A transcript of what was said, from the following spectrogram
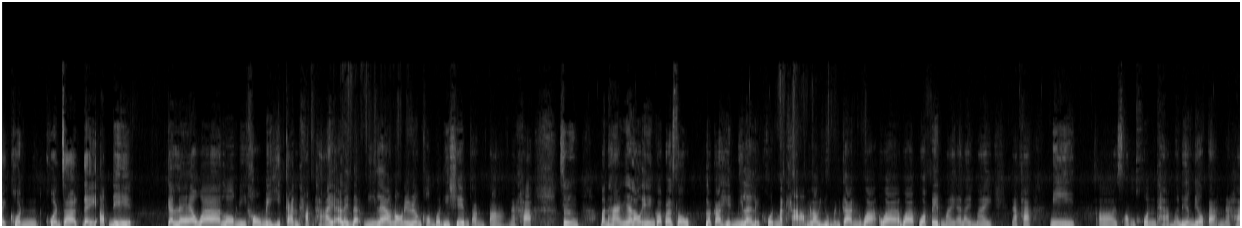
ลาย ๆ คนควรจะได้อัปเดต กันแล้วว่าโลกนี้เขาไม่ฮิตการทักทายอะไรแบบนี้แล้วเนาะในเรื่องของ body shame ต่างๆนะคะ ซึ่งปัญหานี้เราเองก็ประสบ แล้วก็เห็นมีหลาย ๆ คนมาถามเราอยู่เหมือนกันว่าว่าว่าว่าเป็นไหมอะไรไหมนะคะ มีสองคนถามมาเรื่องเดียวกันนะคะ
